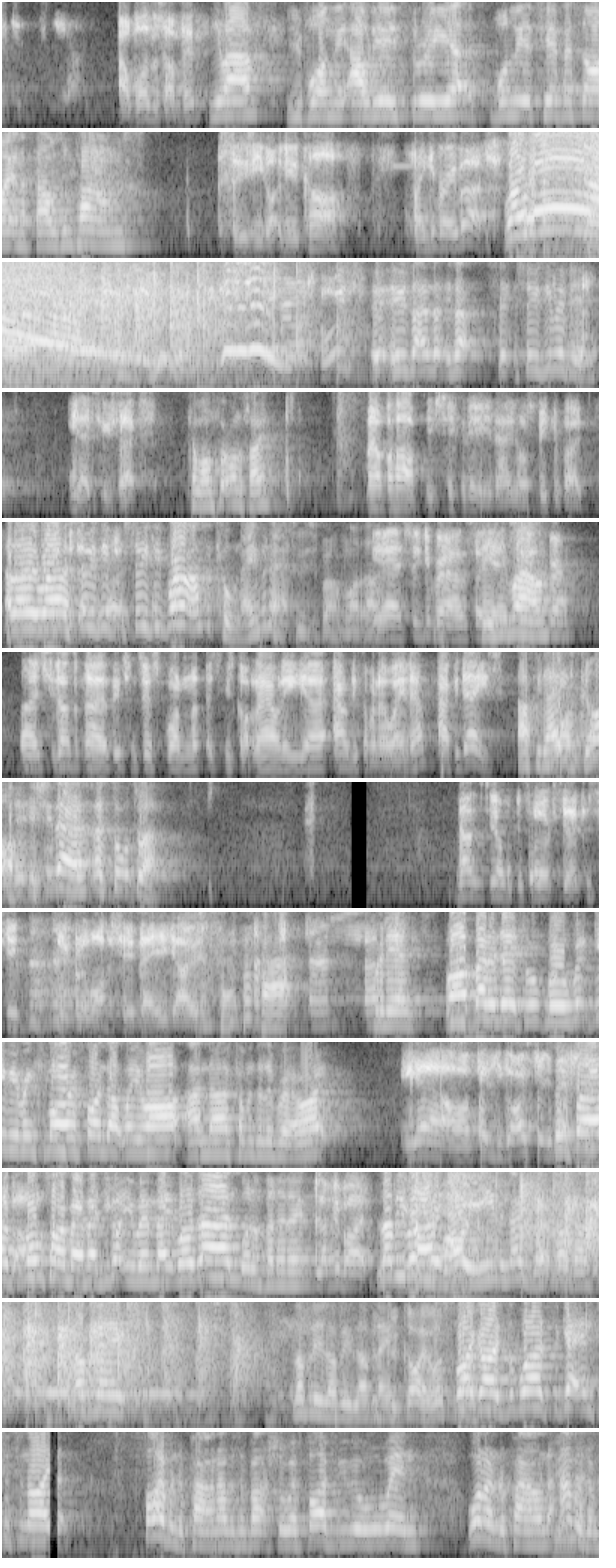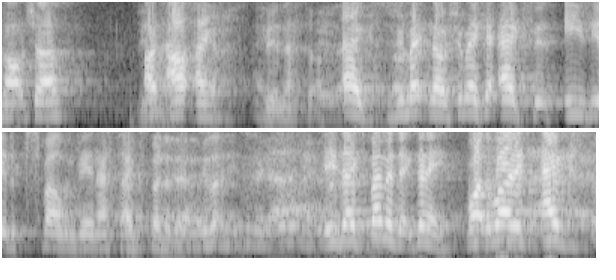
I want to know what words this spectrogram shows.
I won something. You have. You've won the Audi A3 uh, 1 litre TFSI and a thousand pounds. Susie, you got a new car. Thank you very much. Well done! Thank you very much, boys. Who- Who's that? Is that Susie with you? Yeah, two secs. Come on, put her on the phone. On behalf, you she can hear you now. You're on speakerphone. Hello, uh, Susie. Susie Brown. That's a cool name, isn't it? Susie Brown, like that. Yeah, Susie Brown. So, Susie yeah, Brown. Uh, she doesn't know, but she just won. She's got an Audi. Uh, Audi coming her way now. Happy days. Happy days. Oh, God. I- Is she there? Let's, let's talk to her. No, she hasn't been talking to you because people are watching. There you go. Brilliant. Well, Benedict, we'll, we'll give you a ring tomorrow, find out where you are, and uh, come and deliver it. All right. Yeah. Oh, thank you guys. Thank you Super. much. Long time, Rev. You got your win, mate. Well done. Well done, Benedict. Love you, bye. Love you, bye. Hey, he even knows that. Well done. Lovely. Lovely, lovely, lovely. Good guy, wasn't Right, he? guys, the word to get into tonight £500 Amazon voucher where five of you will win £100 Amazon voucher. Uh, uh, hang on. Viennetta. Eggs. Should we make no? Should we make it eggs? It's easier to spell than Viennetta. Eggs Benedict. He's eggs Benedict, didn't he? Right. The word is eggs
